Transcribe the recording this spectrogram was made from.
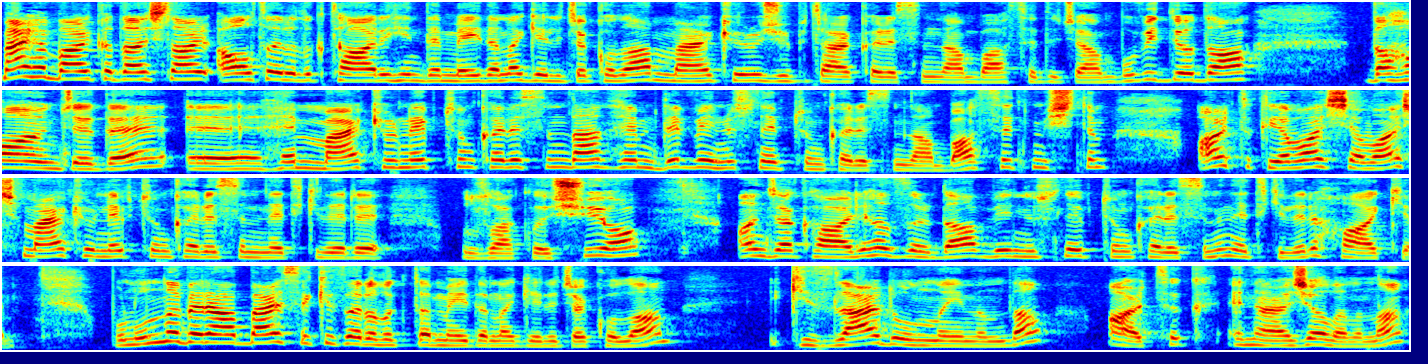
Merhaba arkadaşlar. 6 Aralık tarihinde meydana gelecek olan Merkür-Jüpiter karesinden bahsedeceğim. Bu videoda daha önce de e, hem Merkür-Neptün karesinden hem de Venüs-Neptün karesinden bahsetmiştim. Artık yavaş yavaş Merkür-Neptün karesinin etkileri uzaklaşıyor. Ancak hali hazırda Venüs-Neptün karesinin etkileri hakim. Bununla beraber 8 Aralık'ta meydana gelecek olan İkizler Dolunay'ının da artık enerji alanına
